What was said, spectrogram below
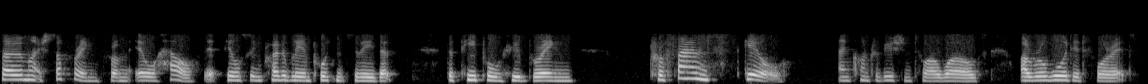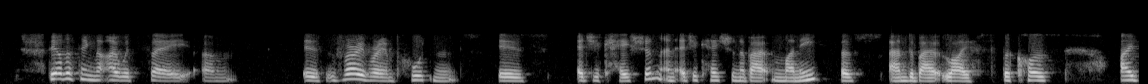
so much suffering from ill health. It feels incredibly important to me that the people who bring profound skill and contribution to our world are rewarded for it. The other thing that I would say um, is very, very important is education and education about money as, and about life because I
